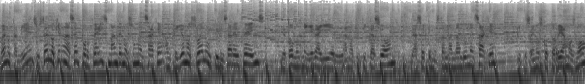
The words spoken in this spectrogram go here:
bueno, también si ustedes lo quieren hacer por Face, mándenos un mensaje, aunque yo no suelo utilizar el Face, de todos modos me llega ahí la notificación, ya sé que me están mandando un mensaje y pues ahí nos cotorreamos, ¿no?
